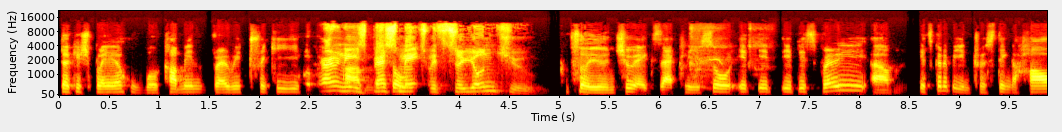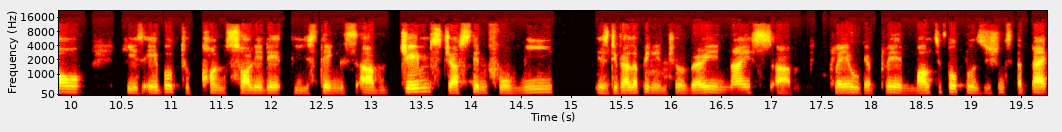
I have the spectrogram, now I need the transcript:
Turkish player who will come in very tricky. Apparently, he's um, best so, mates with Söyüncü. So Yunchu exactly. So it, it, it is very um, it's going to be interesting how he's able to consolidate these things. Um, James Justin for me is developing into a very nice um, player who can play in multiple positions at the back.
